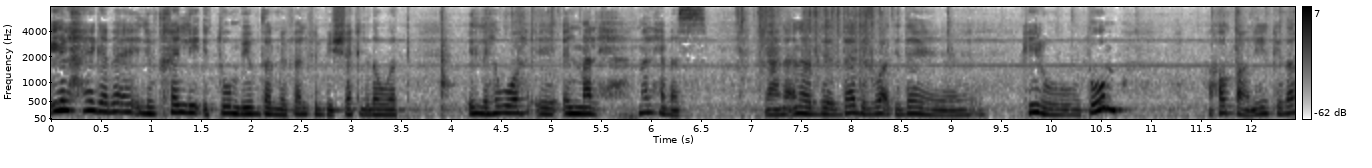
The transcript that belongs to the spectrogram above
إيه الحاجة بقى اللي بتخلي التوم بيفضل مفلفل بالشكل دوت؟ اللي هو إيه، الملح. ملح بس. يعني أنا ده دلوقتي ده كيلو توم. هحط عليه كده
